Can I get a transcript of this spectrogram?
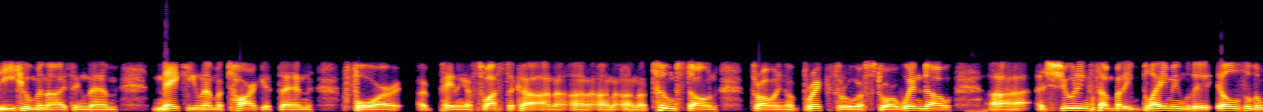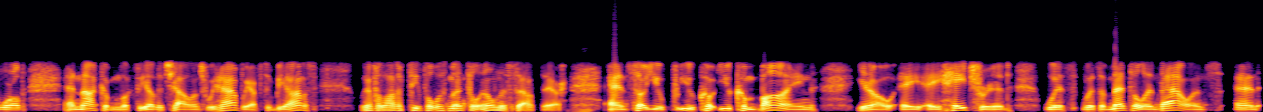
dehumanizing them, making them a target then for uh, painting a swastika on a, on, on a tombstone, throwing a brick through a store window, uh, shooting somebody, blaming the ills of the world, and not come. Look, the other challenge we have, we have to be honest, we have a lot of people with mental illness out there, and so you you you combine, you know, a, a hatred with with a mental imbalance, and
